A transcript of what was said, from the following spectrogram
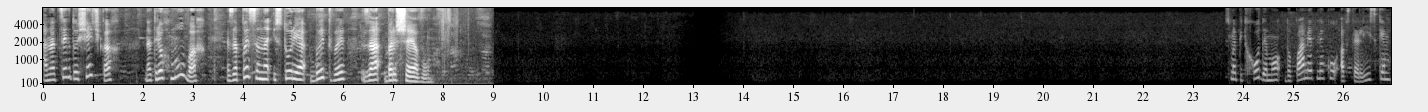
А на цих дощечках на трьох мовах записана історія битви за Бершеву. Ми підходимо до пам'ятнику австралійським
